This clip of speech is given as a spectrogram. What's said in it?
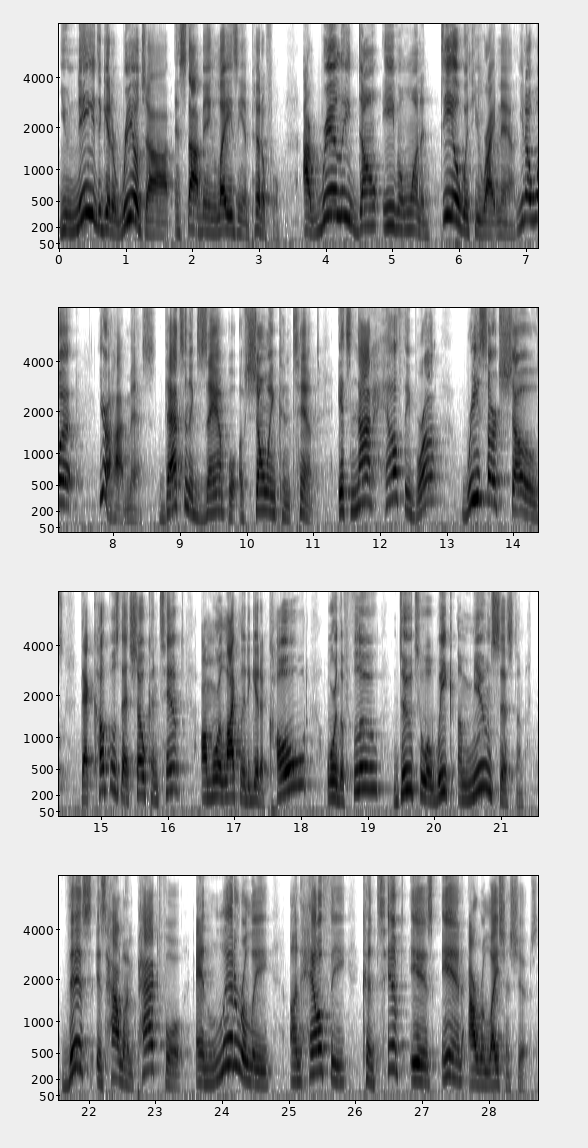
You need to get a real job and stop being lazy and pitiful. I really don't even want to deal with you right now. You know what? You're a hot mess. That's an example of showing contempt. It's not healthy, bruh. Research shows that couples that show contempt are more likely to get a cold or the flu due to a weak immune system. This is how impactful and literally unhealthy contempt is in our relationships.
